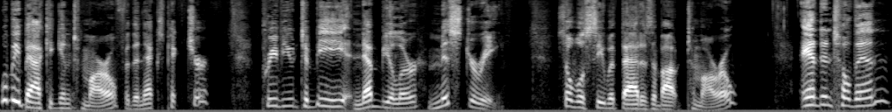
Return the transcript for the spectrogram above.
We'll be back again tomorrow for the next picture previewed to be Nebular Mystery. So we'll see what that is about tomorrow. And until then,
